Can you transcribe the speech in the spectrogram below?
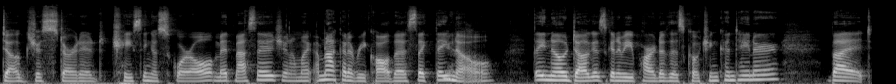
Doug just started chasing a squirrel mid message. And I'm like, I'm not going to recall this. Like, they know. They know Doug is going to be part of this coaching container. But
